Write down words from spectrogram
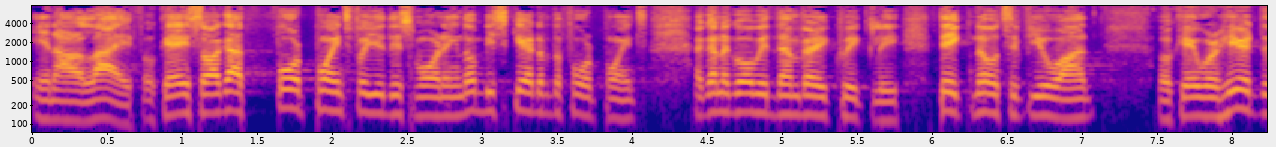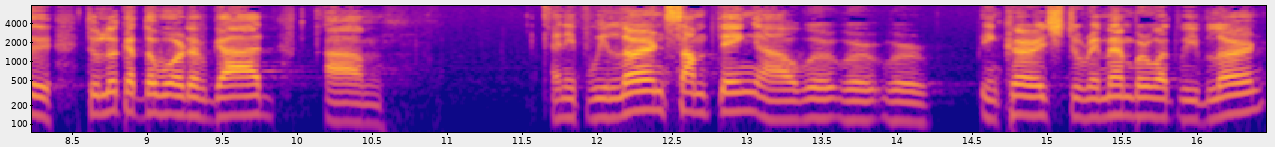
in our life. Okay, so I got four points for you this morning. Don't be scared of the four points. I'm going to go with them very quickly. Take notes if you want. Okay, we're here to, to look at the Word of God. Um, and if we learn something, uh, we're, we're, we're encouraged to remember what we've learned.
